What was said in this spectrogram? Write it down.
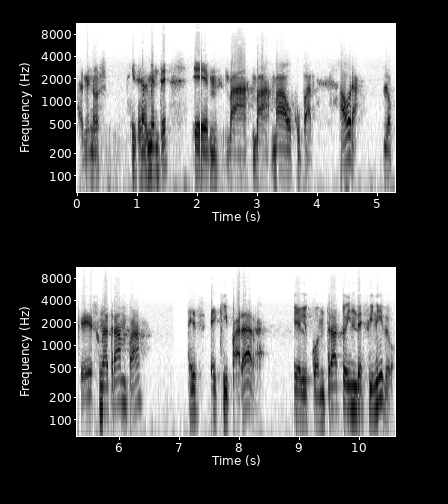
al menos idealmente, eh, va, va, va a ocupar. Ahora, lo que es una trampa es equiparar el contrato indefinido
